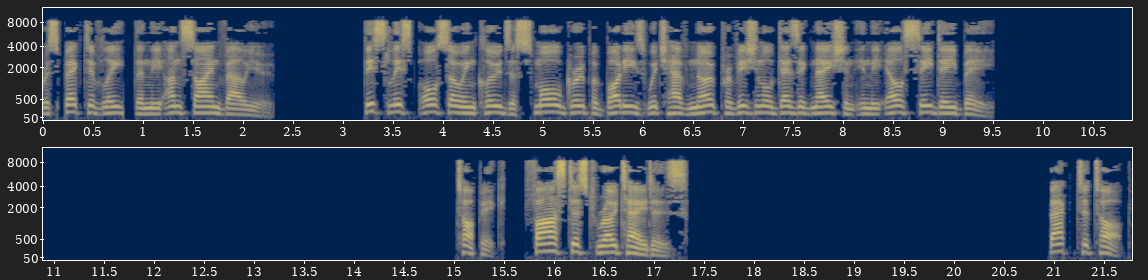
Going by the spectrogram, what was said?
respectively, than the unsigned value. This list also includes a small group of bodies which have no provisional designation in the LCDB. Topic: Fastest rotators. Back to top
